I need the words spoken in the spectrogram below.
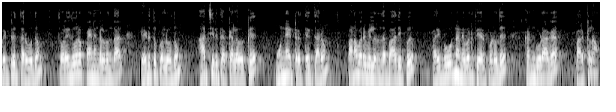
பெற்றுத்தருவதும் தொலைதூர பயணங்கள் வந்தால் எடுத்துக்கொள்வதும் ஆச்சரியத்தக்க அளவுக்கு முன்னேற்றத்தை தரும். பணவரவில் இருந்த பாதிப்பு பரிபூர்ண நிவர்த்தி ஏற்படுவது கண்கூடாக பார்க்கலாம்.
